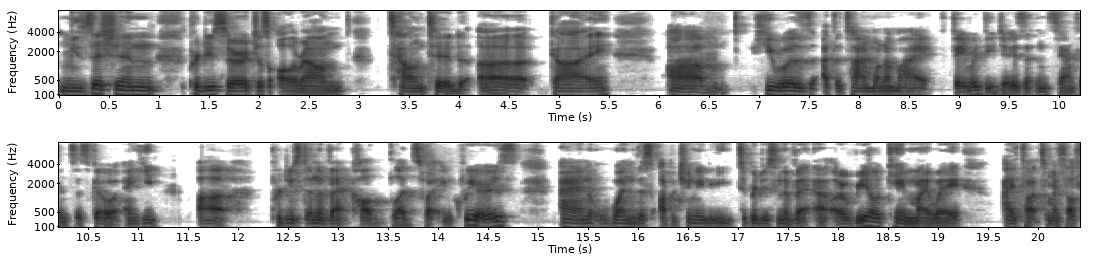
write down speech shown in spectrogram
musician, producer, just all around talented uh, guy. Um, he was at the time one of my favorite DJs in San Francisco, and he uh, produced an event called Blood, Sweat, and Queers. And when this opportunity to produce an event at El Rio came my way, I thought to myself,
